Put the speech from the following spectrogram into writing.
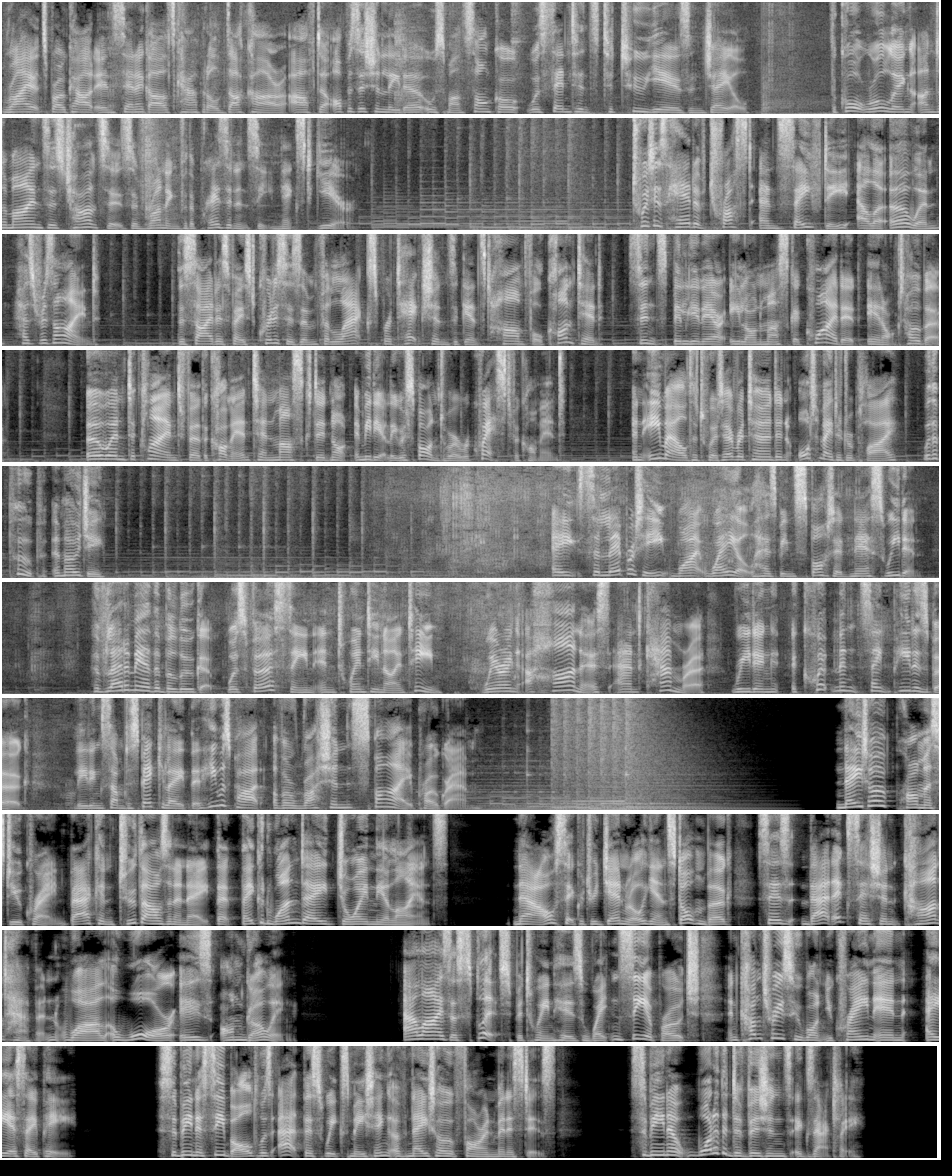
Riots broke out in Senegal's capital, Dakar, after opposition leader Ousmane Sonko was sentenced to two years in jail. The court ruling undermines his chances of running for the presidency next year. Twitter's head of trust and safety, Ella Irwin, has resigned. The site has faced criticism for lax protections against harmful content since billionaire Elon Musk acquired it in October. Irwin declined further comment, and Musk did not immediately respond to a request for comment. An email to Twitter returned an automated reply with a poop emoji. A celebrity white whale has been spotted near Sweden. Vladimir the beluga was first seen in 2019 wearing a harness and camera reading Equipment St. Petersburg, leading some to speculate that he was part of a Russian spy program. NATO promised Ukraine back in 2008 that they could one day join the alliance. Now, Secretary General Jens Stoltenberg says that accession can't happen while a war is ongoing. Allies are split between his wait and see approach and countries who want Ukraine in ASAP. Sabina Siebold was at this week's meeting of NATO foreign ministers. Sabina, what are the divisions exactly?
